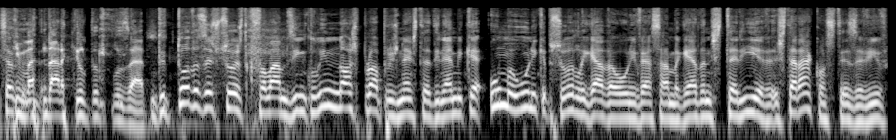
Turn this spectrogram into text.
Sabe, e mandar aquilo tudo pelos ares. De todas as pessoas de que falámos, incluindo nós próprios nesta dinâmica, uma única pessoa ligada ao universo Armageddon estaria, estará com certeza vivo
